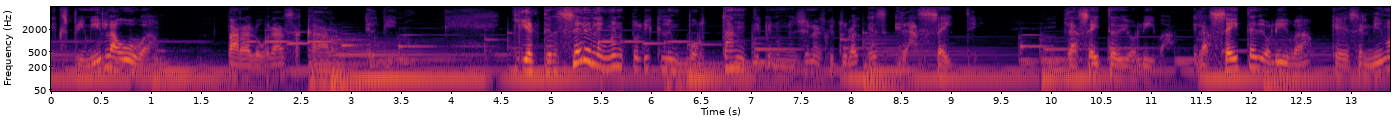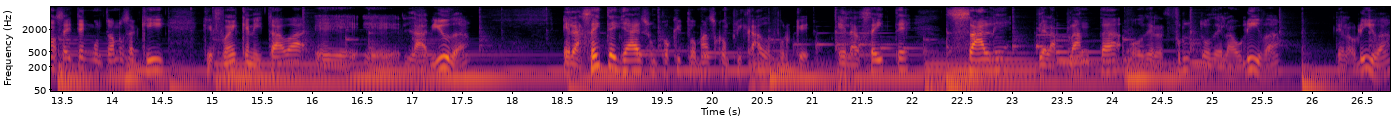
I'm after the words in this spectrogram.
exprimir la uva para lograr sacar el vino. Y el tercer elemento líquido importante que nos menciona la escritura es el aceite, el aceite de oliva. El aceite de oliva, que es el mismo aceite que encontramos aquí, que fue el que necesitaba eh, eh, la viuda, el aceite ya es un poquito más complicado porque el aceite sale de la planta o del fruto de la oliva, de la oliva,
